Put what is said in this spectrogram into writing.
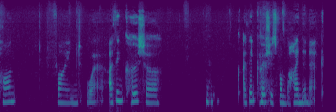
can't find where. I think kosher. I think kosher's from behind the neck.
